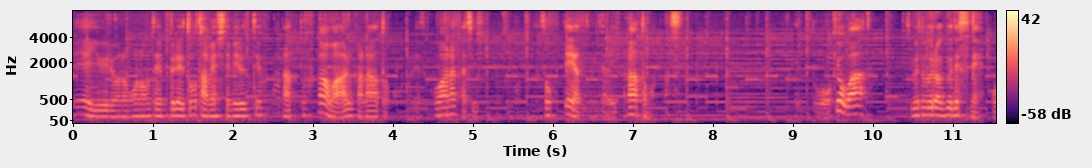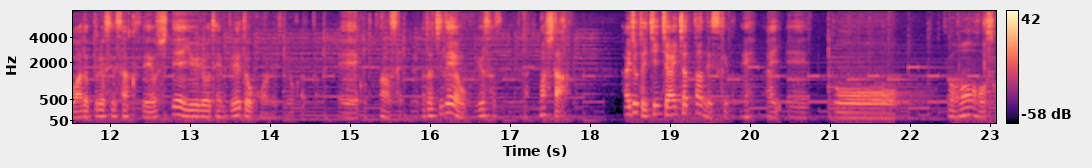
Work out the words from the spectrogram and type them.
めて、有料のもののテンプレートを試してみるっていう方が納得感はあるかなと思うので、そこはなんか自身の気持ちに沿ってやってみたらいいかなと思います。えっと、今日は自分のブログですね、ワードプレスで作成をして、有料テンプレートを購入してよかった、えー、こと参戦という形でお送りをさせていただきました。はい、ちょっと一日空いちゃったんですけどね。はい、えー、っと、今日の放送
